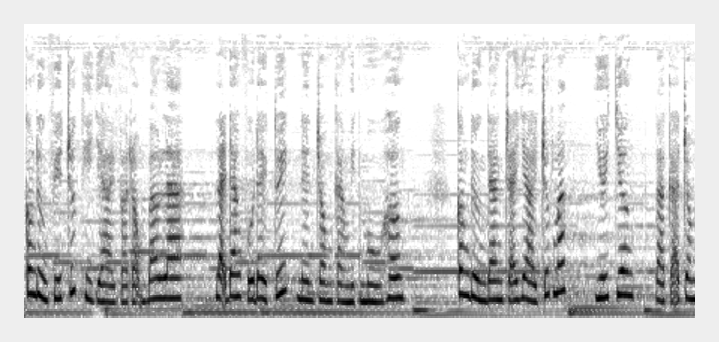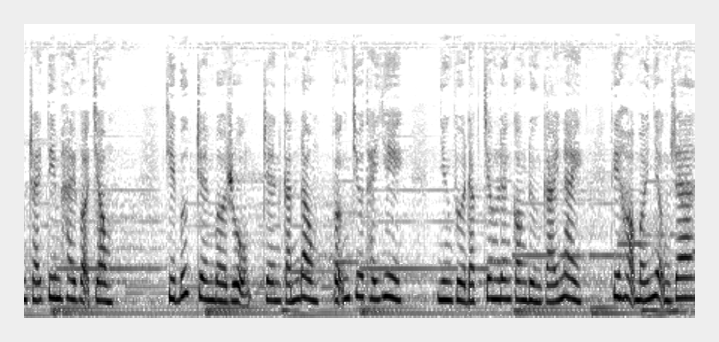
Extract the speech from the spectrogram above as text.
Con đường phía trước thì dài và rộng bao la, lại đang phủ đầy tuyết nên trông càng mịt mù hơn. Con đường đang trải dài trước mắt, dưới chân và cả trong trái tim hai vợ chồng. Khi bước trên bờ ruộng, trên cánh đồng vẫn chưa thấy gì, nhưng vừa đặt chân lên con đường cái này thì họ mới nhận ra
